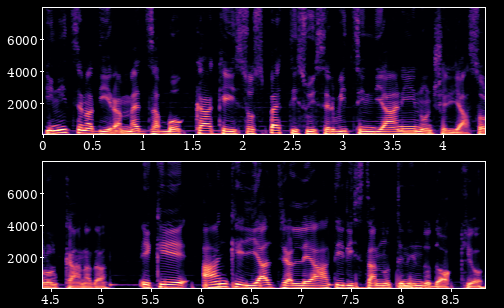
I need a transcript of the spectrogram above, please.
iniziano a dire a mezza bocca che i sospetti sui servizi indiani non ce li ha solo il Canada e che anche gli altri alleati li stanno tenendo d'occhio,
